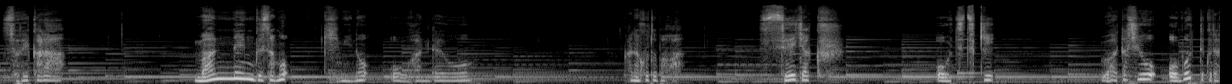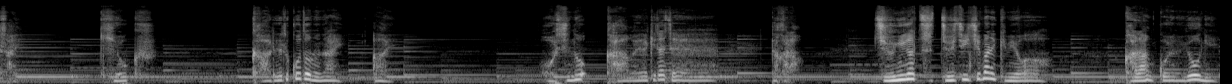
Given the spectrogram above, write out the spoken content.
それから、万年草も君の大半だよ。花言葉は、静寂、落ち着き、私を思ってください。記憶、枯れることのない愛。星の輝きだぜ。だから、12月11日まで君は、カランコエのように、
